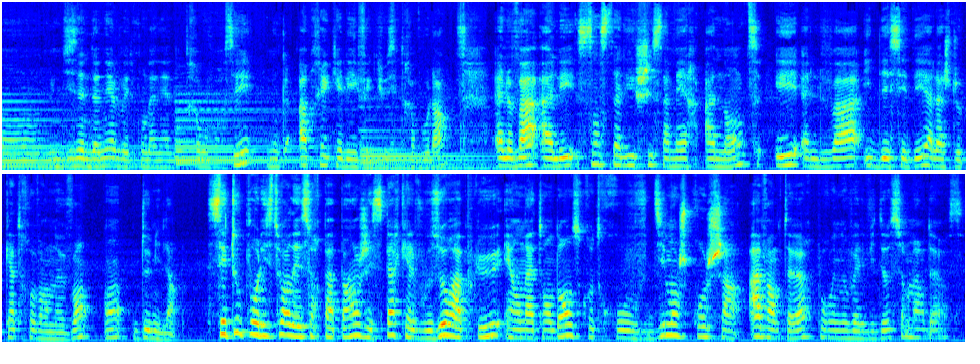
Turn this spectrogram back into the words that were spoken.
une dizaine d'années, elle va être condamnée à des travaux forcés. Donc après qu'elle ait effectué ces travaux-là, elle va aller s'installer chez sa mère à Nantes et elle va y décéder à l'âge de 89 ans en 2001. C'est tout pour l'histoire des sœurs Papin, j'espère qu'elle vous aura plu et en attendant, on se retrouve dimanche prochain à 20h pour une nouvelle vidéo sur Murders.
